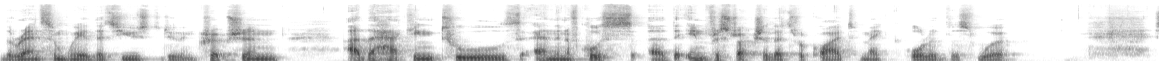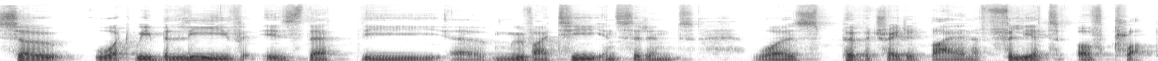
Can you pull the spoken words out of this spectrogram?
the ransomware that's used to do encryption, other hacking tools, and then, of course, uh, the infrastructure that's required to make all of this work. So, what we believe is that the uh, MOVEit incident was perpetrated by an affiliate of Clop.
